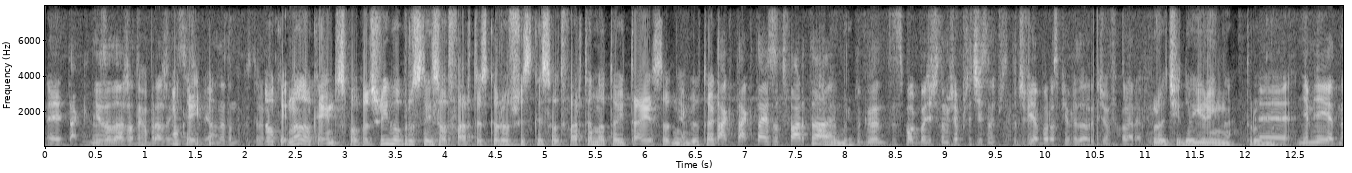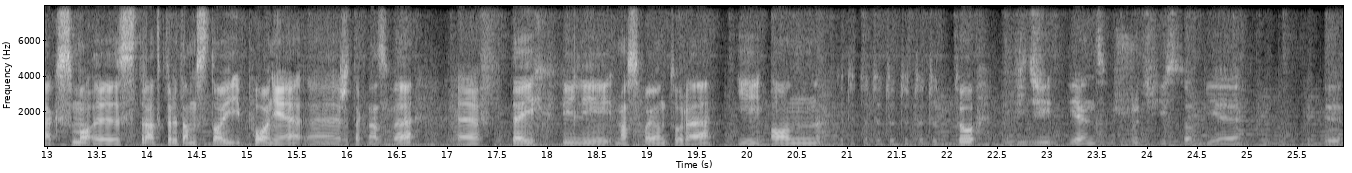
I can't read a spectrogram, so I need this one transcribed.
E, tak, nie zadała żadnych obrażeń, zrobiła, ona tam tylko teleportowała. no okej, no spoko, czyli po prostu jest otwarte. Skoro wszystko jest otwarte, no to i ta jest od niego, tak? Tak, tak, ta jest otwarta, No ten smok będzie się musiał przycisnąć przez te drzwi, albo rozpierdolę ludziom w cholerę, więc... Leci do Irina, trudno. E, niemniej jednak e, strat, który tam stoi i płonie, e, że tak nazwę, w tej chwili ma swoją turę i on tu, tu, tu, tu, tu, tu, tu, widzi, więc rzuci sobie e, yy,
